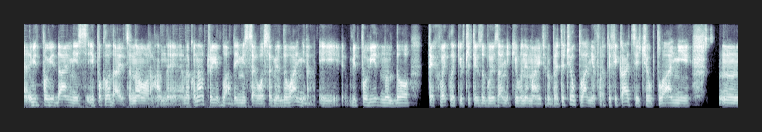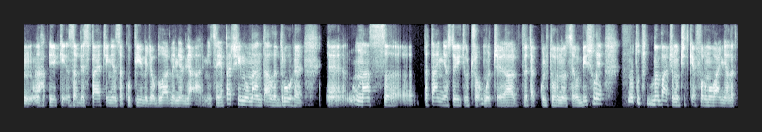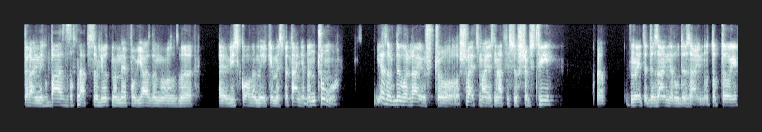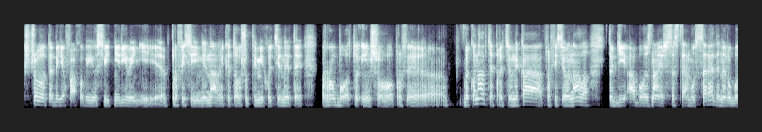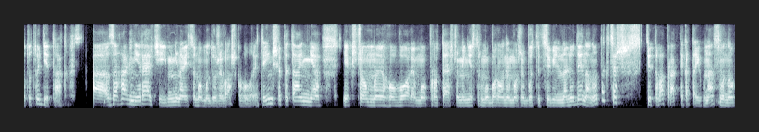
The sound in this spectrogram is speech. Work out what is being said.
е, відповідальність і покладаються на органи виконавчої влади і місцевого самоврядування, і відповідно до тих викликів чи тих зобов'язань, які вони мають робити, чи в плані фортифікації, чи в плані. Які забезпечення закупівель обладнання для армії, це є перший момент. Але друге, е, у нас е, питання стоїть у чому? Чи а ви так культурно це обійшли? Ну тут ми бачимо чітке формування електоральних баз, абсолютно не пов'язано з е, військовими якимись питаннями. Ну чому? Я завжди вважаю, що швець має знатися у шевстві, знаєте, дизайнеру дизайну. Тобто, якщо у тебе є фаховий освітній рівень і е, професійні навики того, щоб ти міг оцінити роботу іншого профі... е, виконавця, працівника, професіонала, тоді або знаєш систему зсередини роботи, тоді так. А загальні речі мені навіть самому дуже важко говорити. Інше питання, якщо ми говоримо про те, що міністром оборони може бути цивільна людина, ну так це ж світова практика, та й в нас воно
